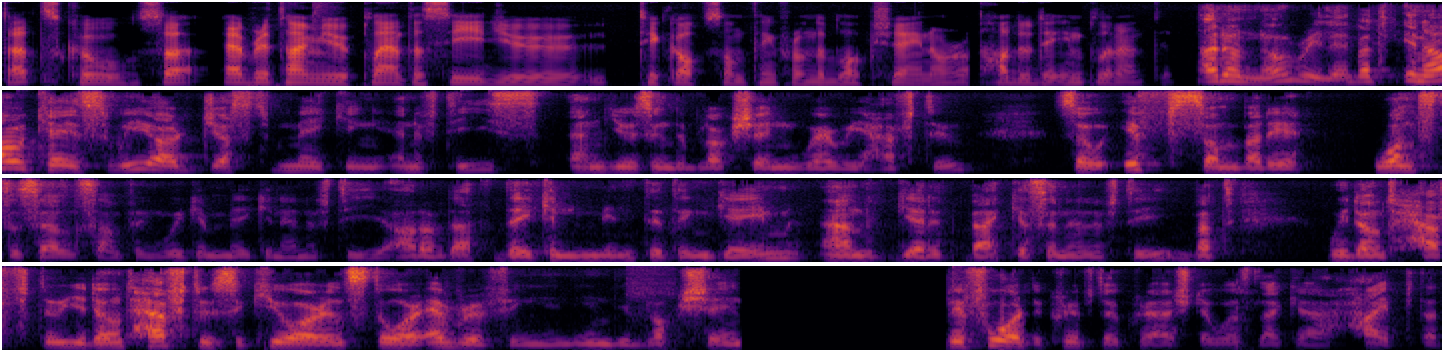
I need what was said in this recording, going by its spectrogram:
That's cool. So every time you plant a seed, you tick off something from the blockchain, or how do they implement it? I don't know really, but in our case, we are just making NFTs and using the blockchain where we have to. So if somebody wants to sell something, we can make an NFT out of that. They can mint it in game and get it back as an NFT, but we don't have to. You don't have to secure and store everything in, in the blockchain before the crypto crash, there was like a hype that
